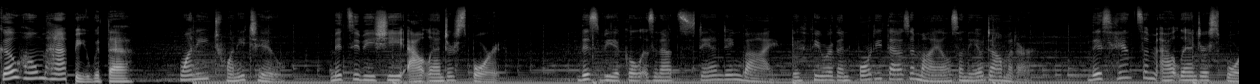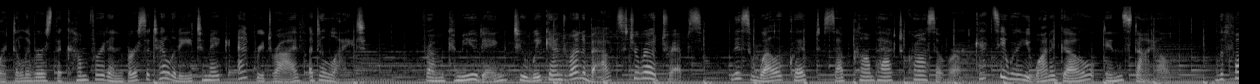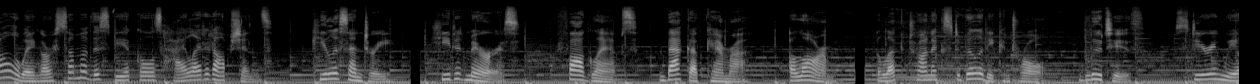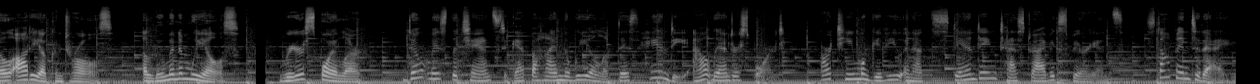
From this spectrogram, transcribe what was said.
Go home happy with the 2022 Mitsubishi Outlander Sport. This vehicle is an outstanding buy with fewer than 40,000 miles on the odometer. This handsome Outlander Sport delivers the comfort and versatility to make every drive a delight. From commuting to weekend runabouts to road trips, this well-equipped subcompact crossover gets you where you want to go in style. The following are some of this vehicle's highlighted options. Keyless entry, heated mirrors, fog lamps, backup camera, alarm, electronic stability control, Bluetooth, steering wheel audio controls, aluminum wheels, rear spoiler. Don't miss the chance to get behind the wheel of this handy Outlander Sport. Our team will give you an outstanding test drive experience. Stop in today.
